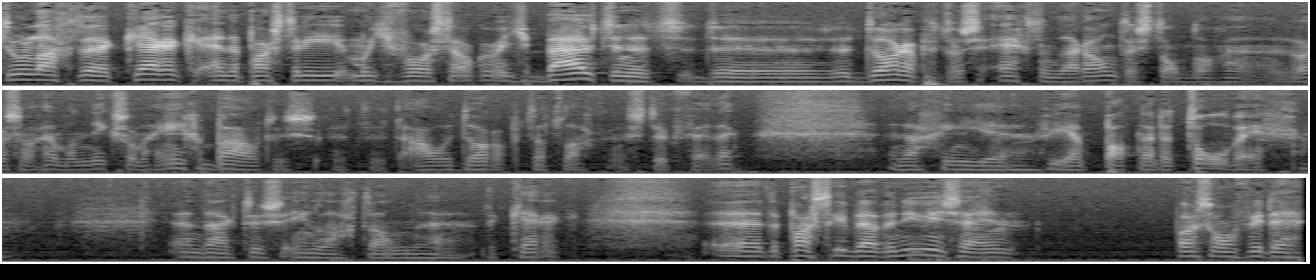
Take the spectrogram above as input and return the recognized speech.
toen lag de kerk en de pastorie, moet je je voorstellen, ook een beetje buiten het de, dorp. Het was echt een rand, er, stond nog, er was nog helemaal niks omheen gebouwd. Dus het, het oude dorp, dat lag een stuk verder. En dan ging je via een pad naar de Tolweg. En daartussenin lag dan de kerk. De pastorie waar we nu in zijn, was ongeveer de,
